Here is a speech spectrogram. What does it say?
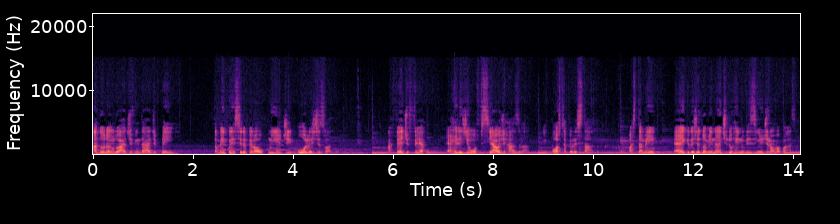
adorando a divindade Bane, também conhecida pela alcunha de O Legislador. A fé de ferro é a religião oficial de Haslan, imposta pelo Estado, mas também é a igreja dominante do reino vizinho de Nova Vaza.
